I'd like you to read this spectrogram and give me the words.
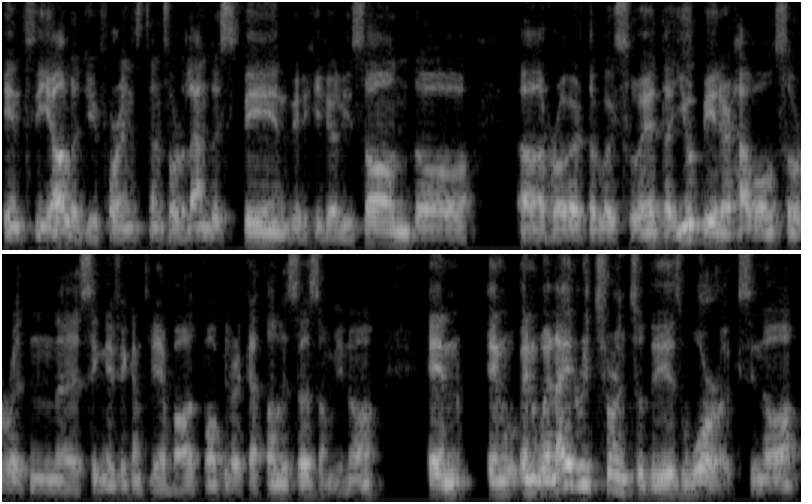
in theology, for instance, Orlando Espín, Virgilio Elizondo, uh, Roberto Goizueta, you, Peter, have also written uh, significantly about popular Catholicism, you know? And, and, and when I return to these works, you know,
